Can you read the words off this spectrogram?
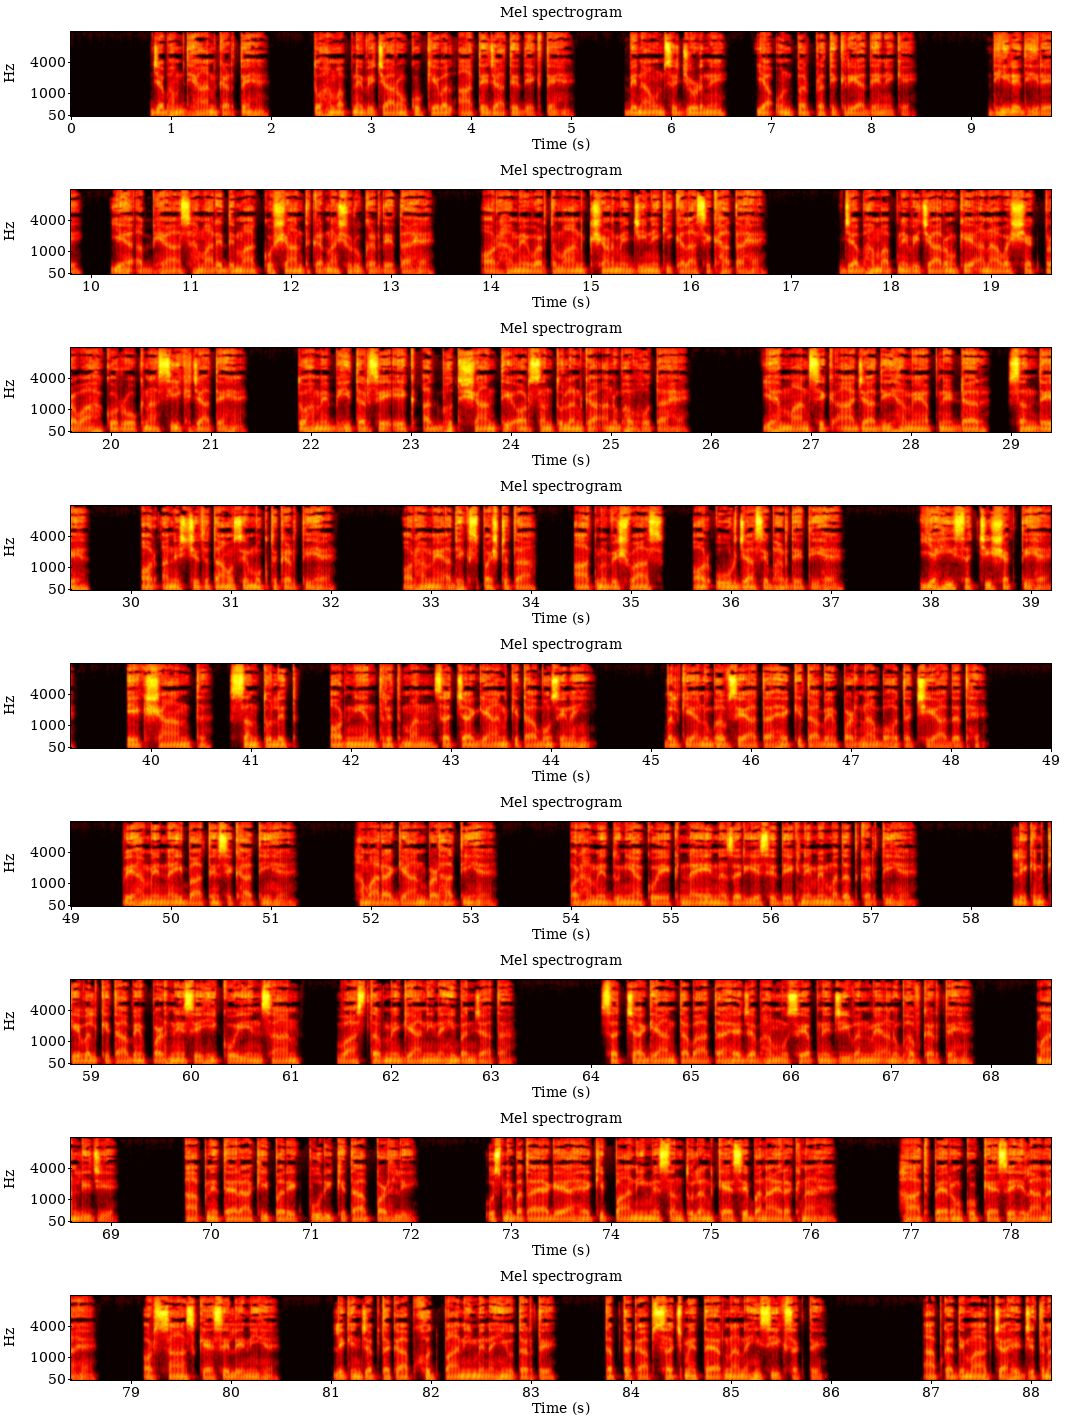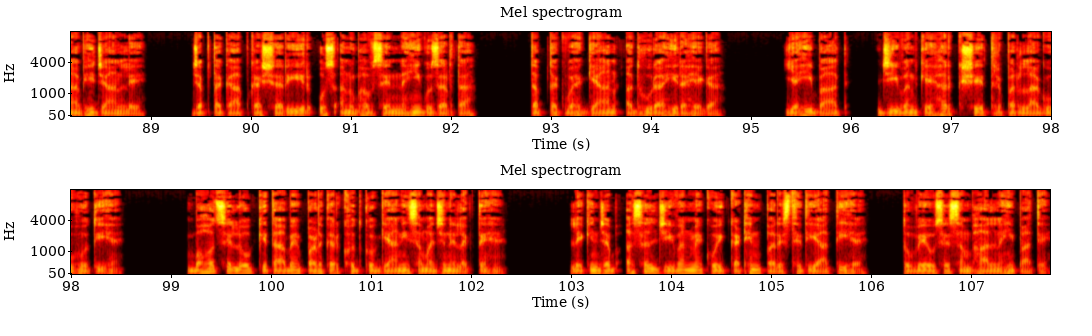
जब हम ध्यान करते हैं तो हम अपने विचारों को केवल आते जाते देखते हैं, बिना उनसे जुड़ने या उन पर प्रतिक्रिया देने के। धीरे धीरे यह अभ्यास हमारे दिमाग को शांत करना शुरू कर देता है और हमें वर्तमान क्षण में जीने की कला सिखाता है। जब हम अपने विचारों के अनावश्यक प्रवाह को रोकना सीख जाते हैं तो हमें भीतर से एक अद्भुत शांति और संतुलन का अनुभव होता है। यह मानसिक आज़ादी हमें अपने डर, संदेह और अनिश्चितताओं से मुक्त करती है और हमें अधिक स्पष्टता, आत्मविश्वास और ऊर्जा से भर देती है। यही सच्ची शक्ति है। एक शांत, संतुलित और नियंत्रित मन सच्चा ज्ञान किताबों से नहीं, बल्कि अनुभव से आता है किताबें पढ़ना बहुत अच्छी आदत है। वे हमें नई बातें सिखाती हैं, हमारा ज्ञान बढ़ाती हैं और हमें दुनिया को एक नए नज़रिए से देखने में मदद करती हैं। लेकिन केवल किताबें पढ़ने से ही कोई इंसान वास्तव में ज्ञानी नहीं बन जाता। सच्चा ज्ञान तब आता है जब हम उसे अपने जीवन में अनुभव करते हैं। मान लीजिए, आपने तैराकी पर एक पूरी किताब पढ़ ली। उसमें बताया गया है कि पानी में संतुलन कैसे बनाए रखना है, हाथ पैरों को कैसे हिलाना है और सांस कैसे लेनी है। लेकिन जब तक आप खुद पानी में नहीं उतरते तब तक आप सच में तैरना नहीं सीख सकते। आपका दिमाग चाहे जितना भी जान ले, जब तक आपका शरीर उस अनुभव से नहीं गुजरता, तब तक वह ज्ञान अधूरा ही रहेगा। यही बात जीवन के हर क्षेत्र पर लागू होती है। बहुत से लोग किताबें पढ़कर खुद को ज्ञानी समझने लगते हैं, लेकिन जब असल जीवन में कोई कठिन परिस्थिति आती है तो वे उसे संभाल नहीं पाते।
